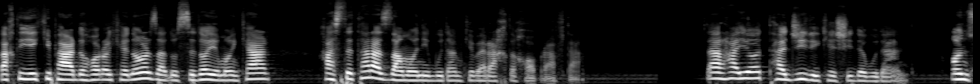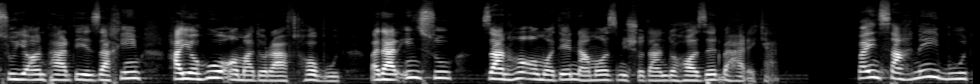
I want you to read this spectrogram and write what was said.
وقتی یکی پرده ها را کنار زد و صدایمان کرد خسته تر از زمانی بودم که به رخت خواب رفتم. در حیات تجیری کشیده بودند. آن سوی آن پرده زخیم حیاهو و آمد و رفت ها بود و در این سو زنها آماده نماز می شدند و حاضر به حرکت. و این صحنه ای بود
